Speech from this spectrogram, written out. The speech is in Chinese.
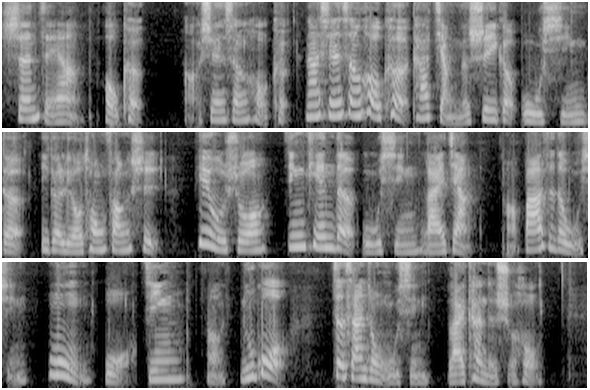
生怎样后克，好，先生后克。那先生后克，它讲的是一个五行的一个流通方式。譬如说，今天的五行来讲，好，八字的五行木、火、金啊。如果这三种五行来看的时候，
